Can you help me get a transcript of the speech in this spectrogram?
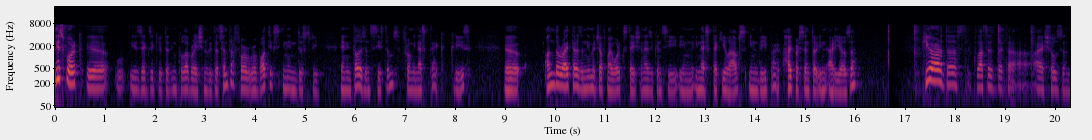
This work uh, is executed in collaboration with the Center for Robotics in Industry and Intelligent Systems from INESCTEC, Greece. Uh, on the right, there's an image of my workstation, as you can see, in INESCTEC Labs in the Hypercenter in Ariosa. Here are the classes that uh, I chosen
